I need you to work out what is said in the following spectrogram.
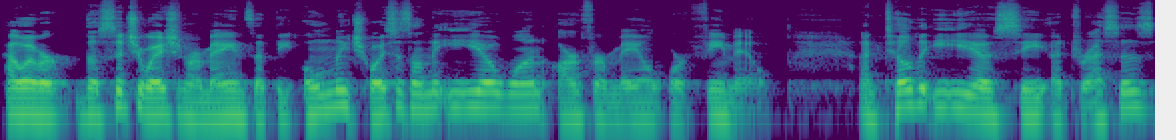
However, the situation remains that the only choices on the EEO1 are for male or female. Until the EEOC addresses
